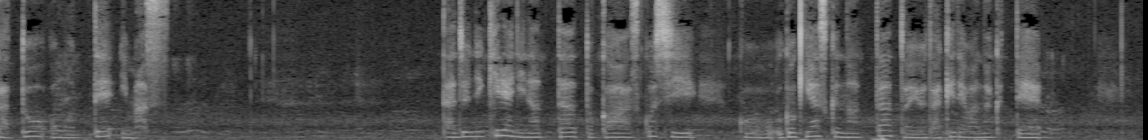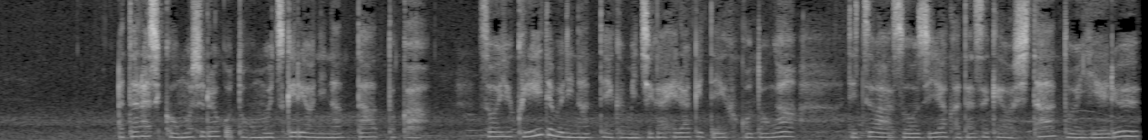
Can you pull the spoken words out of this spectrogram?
だと思っています。単純に綺麗になったとか少しこう動きやすくなったというだけではなくて新しく面白いことを思いつけるようになったとかそういうクリエイティブになっていく道が開けていくことが実は掃除や片付けをしたと言える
